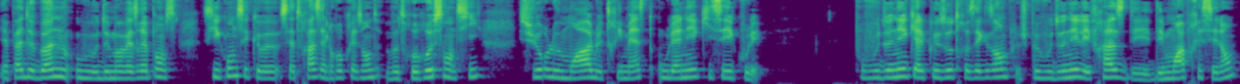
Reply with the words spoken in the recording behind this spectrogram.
Il n'y a pas de bonne ou de mauvaise réponse. Ce qui compte, c'est que cette phrase, elle représente votre ressenti sur le mois, le trimestre ou l'année qui s'est écoulée. Pour vous donner quelques autres exemples, je peux vous donner les phrases des, mois précédents.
